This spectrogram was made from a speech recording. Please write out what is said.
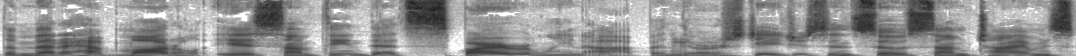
the MetaHab model is something that's spiraling up, and there are Mhm. stages. And so sometimes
